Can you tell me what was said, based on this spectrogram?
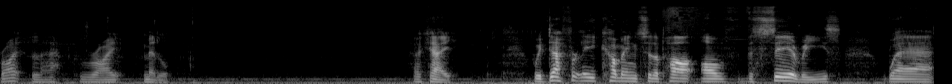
Right, left, right, middle. Okay. We're definitely coming to the part of the series where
